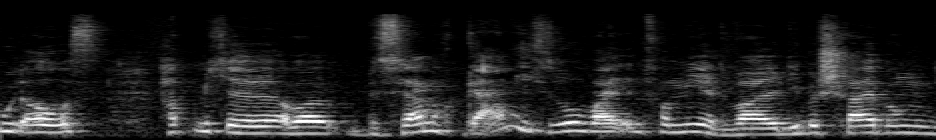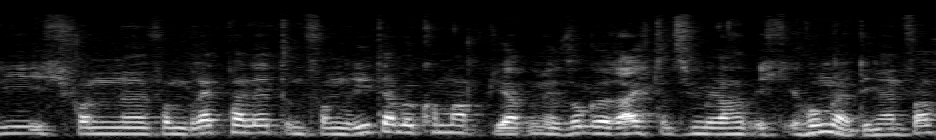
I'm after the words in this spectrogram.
cool aus. Hat mich äh, aber bisher noch gar nicht so weit informiert, weil die Beschreibungen, die ich von, äh, vom Brettpalett und von Rita bekommen habe, die hatten mir so gereicht, dass ich mir gedacht habe, ich hole das Ding einfach.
